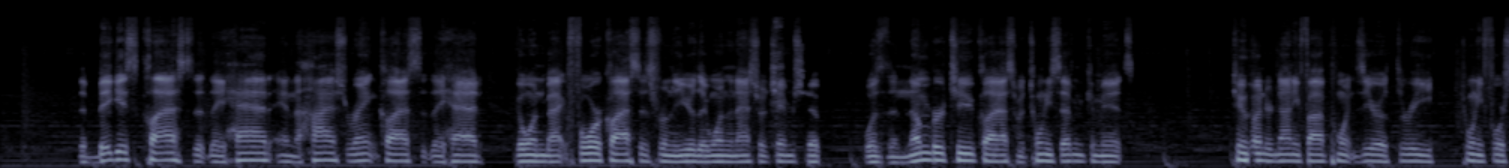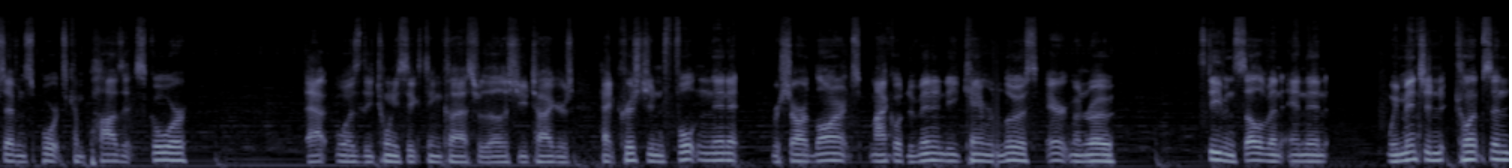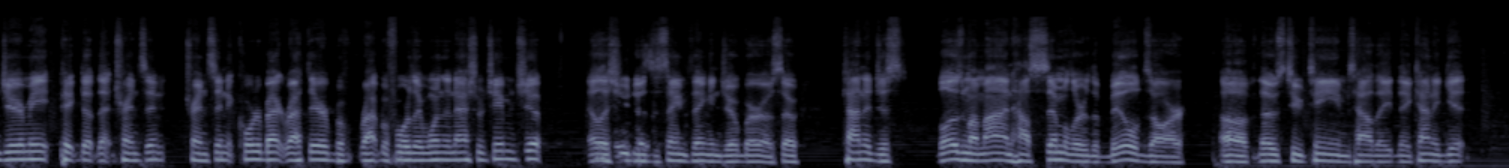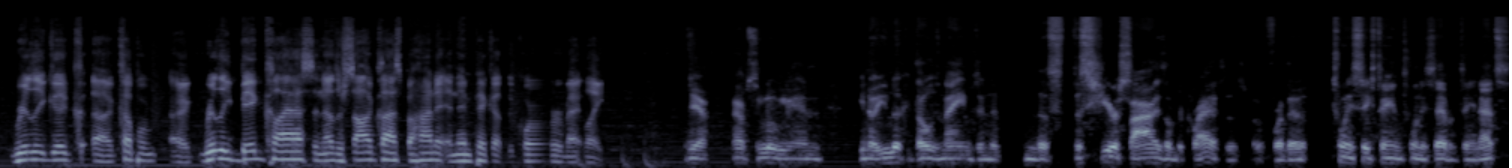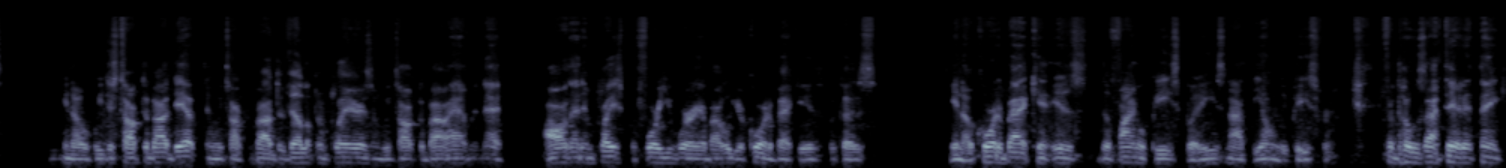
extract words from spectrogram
the biggest class that they had and the highest ranked class that they had going back four classes from the year they won the national championship was the number two class with 27 commits, 295.03 24 7 sports composite score. That was the 2016 class for the LSU Tigers. Had Kristian Fulton in it, Rashard Lawrence, Michael Divinity, Cameron Lewis, Eric Monroe, Stephen Sullivan, and then we mentioned Clemson. Jeremy picked up that transcend, transcendent quarterback right there, right before they won the national championship. LSU does the same thing in Joe Burrow. So, kind of just blows my mind how similar the builds are of those two teams, how they they kind of get really good uh, couple uh, really big class, another solid class behind it, and then pick up the quarterback late. Yeah, absolutely. And you know, you look at those names and the the, the sheer size of the classes for the 2016 2017 That's you know, we just talked about depth and we talked about developing players and we talked about having that all that in place before you worry about who your quarterback is because you know, quarterback can, is the final piece, but he's not the only piece for for those out there that think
